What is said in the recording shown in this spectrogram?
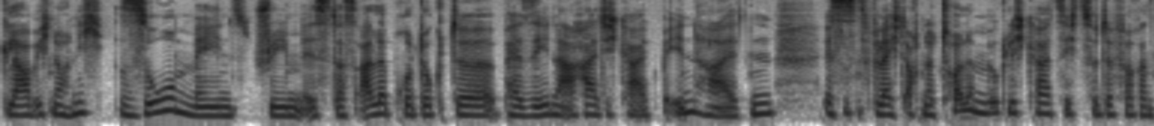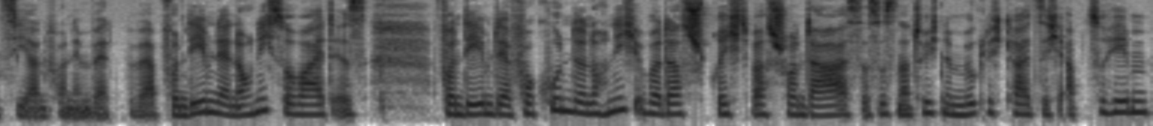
glaube ich, noch nicht so Mainstream ist, dass alle Produkte per se Nachhaltigkeit beinhalten, ist es vielleicht auch eine tolle Möglichkeit, sich zu differenzieren von dem Wettbewerb. Von dem, der noch nicht so weit ist, von dem, der vor Kunde noch nicht über das spricht, was schon da ist. Das ist natürlich eine Möglichkeit, sich abzuheben.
